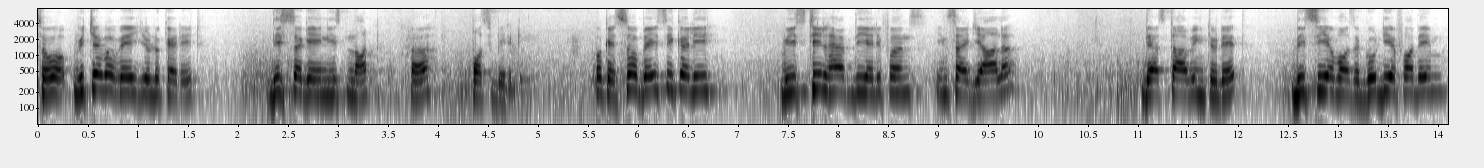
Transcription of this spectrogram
So whichever way you look at it, this again is not a possibility. Okay, so basically we still have the elephants inside Yala. They are starving to death. This year was a good year for them.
